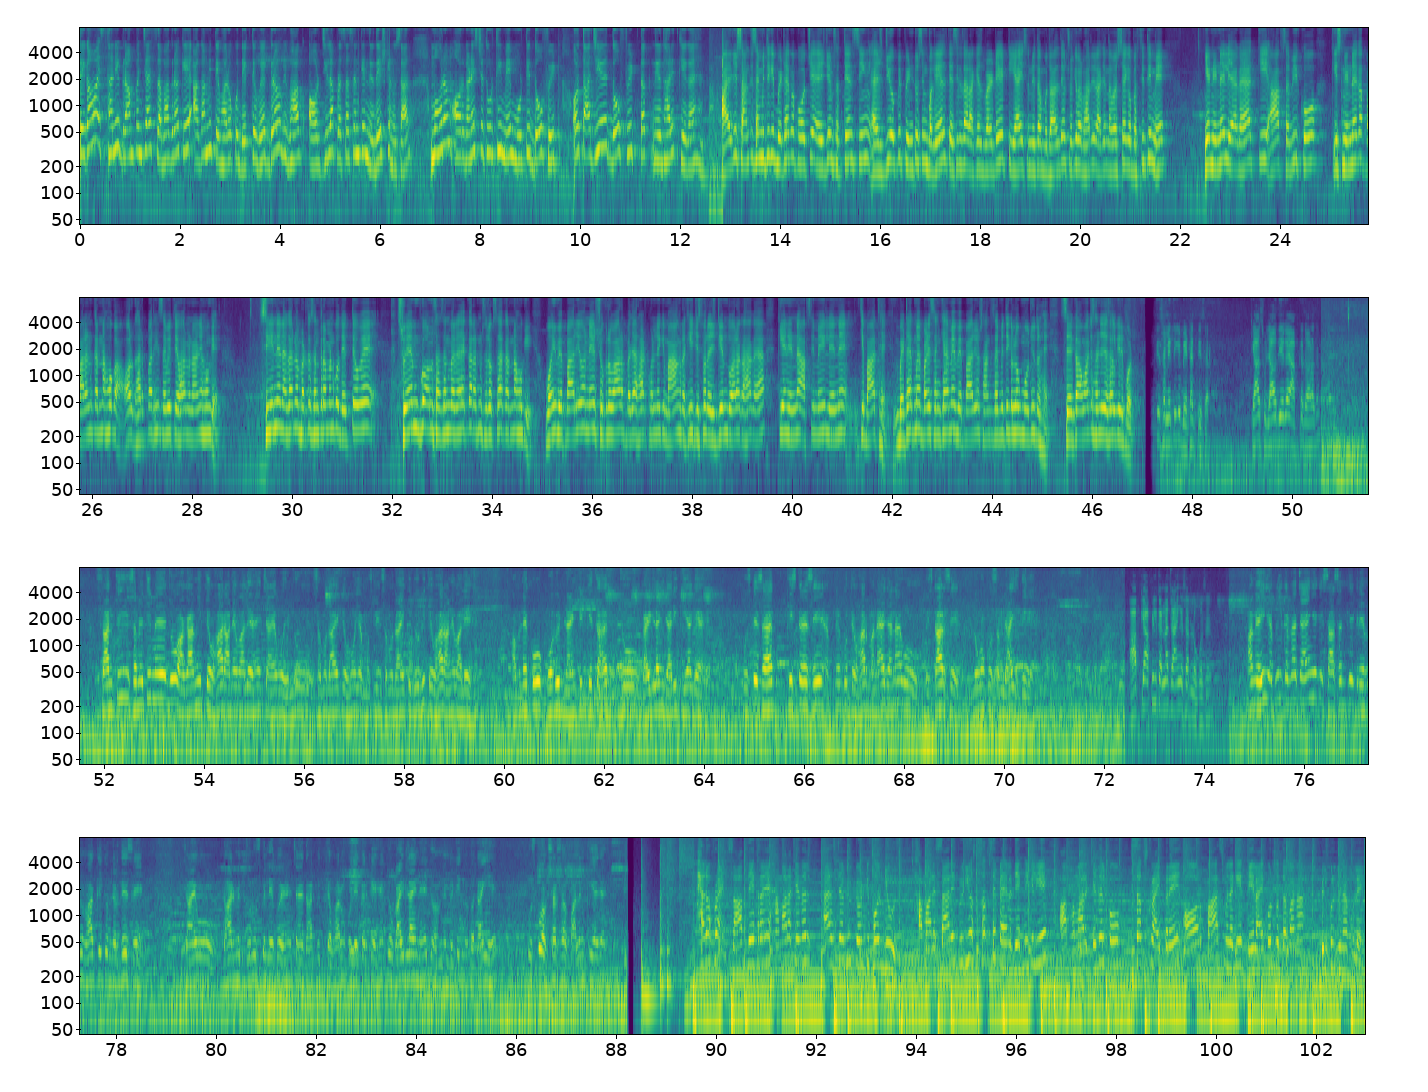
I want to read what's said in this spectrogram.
सेगावा स्थानीय ग्राम पंचायत सभागृह के आगामी त्योहारों को देखते हुए गृह विभाग और जिला प्रशासन के निर्देश के अनुसार मोहर्रम और गणेश चतुर्थी में मूर्ति दो फीट और ताजिए दो फीट तक निर्धारित किए गए हैं। आयोजित शांति समिति की बैठक में पहुँचे एसडीएम सत्येंद्र सिंह एसडीओपी पिंटू सिंह बघेल, तहसीलदार राकेश बर्डे, टीआई सुनीता मुजालदे और चौकी प्रभारी राजेंद्र अवस्थिया की उपस्थिति में यह निर्णय लिया गया कि आप सभी को इस निर्णय का पालन करना होगा और घर पर ही सभी त्यौहार मनाने होंगे। सिंह ने नगर में बढ़ते संक्रमण को देखते हुए स्वयं को अनुशासन में रहकर अपनी सुरक्षा करना होगी। वहीं व्यापारियों ने शुक्रवार बाज़ार हाट खोलने की मांग रखी, जिस पर एसडीएम द्वारा कहा गया कि यह निर्णय आपसी में ही लेने की बात है। बैठक में बड़ी संख्या में व्यापारी और शांति समिति के लोग मौजूद रहे। से गाँव संजय जायसवाल की रिपोर्ट। शांति समिति की बैठक थी, सर। क्या सुझाव दिए गए आपके द्वारा, सर? शांति समिति में जो आगामी त्यौहार आने वाले हैं चाहे वो हिंदू समुदाय के हों या मुस्लिम समुदाय के जो भी त्यौहार आने वाले हैं अपने को कोविड 19 के तहत जो गाइडलाइन जारी किया गया है उसके तहत किस तरह से अपने को त्यौहार मनाया जाना है वो विस्तार से लोगों को समझाइश दी गई। आप क्या अपील करना चाहेंगे सर लोगों से? हम यही अपील करना चाहेंगे कि शासन के गृह विभाग के जो निर्देश हैं चाहे वो धार्मिक जुलूस के लेकर हैं, चाहे धार्मिक त्यौहारों को लेकर के हैं, जो गाइडलाइन है, जो हमने मीटिंग में बताई है, उसको अक्षरशः पालन किया जाए। हेलो फ्रेंड्स आप देख रहे हैं हमारा channel S W twenty four news हमारे सारे वीडियो सबसे पहले देखने के लिए आप हमारे चैनल को सब्सक्राइब करें और पास में लगे बेल आइकन को दबाना बिल्कुल भी ना भूलें।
